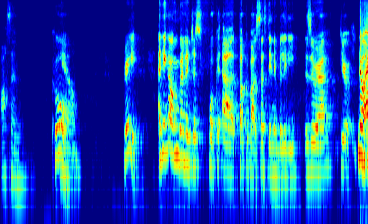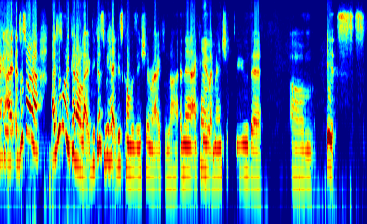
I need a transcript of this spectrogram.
Awesome. Cool. Yeah. Great. I think I'm gonna just focus, uh, talk about sustainability. Zura, you no, I, I just wanna, I just wanna kind of like because we had this conversation, right, Akila, and then I kind of yeah. like mentioned to you that um, it's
